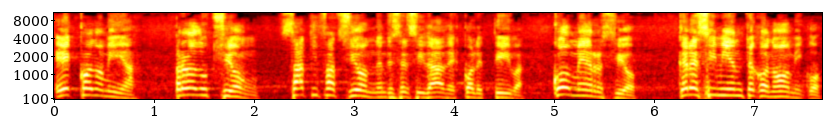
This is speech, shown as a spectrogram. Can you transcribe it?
Economía, producción, satisfacción de necesidades colectivas, comercio, crecimiento económico.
